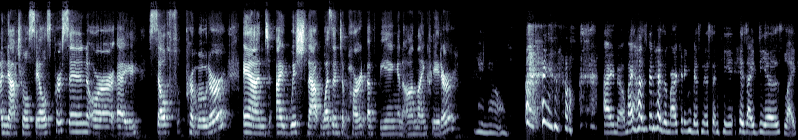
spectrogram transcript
a natural salesperson or a self promoter. And I wish that wasn't a part of being an online creator. I know. I know. I know. My husband has a marketing business and he his ideas like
